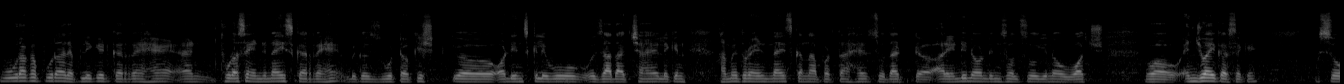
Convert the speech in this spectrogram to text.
पूरा का पूरा रेप्लिकेट कर रहे हैं एंड थोड़ा सा इंडियनाइज कर रहे हैं बिकॉज़ वो टर्किश ऑडियंस के लिए वो ज़्यादा अच्छा है लेकिन हमें थोड़ा इंडियनाइज करना पड़ता है so that our Indian audience also you know watch enjoy कर सके। सो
